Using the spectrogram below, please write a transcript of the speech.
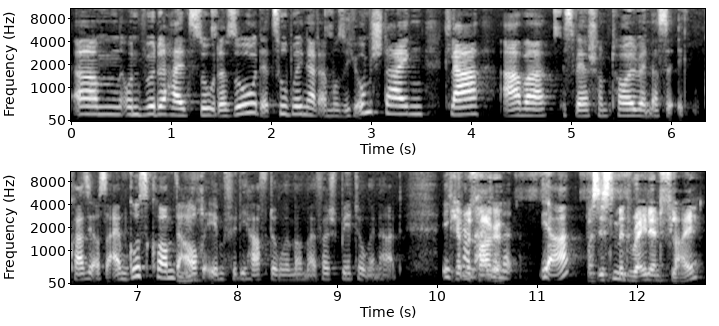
ähm, und würde halt so oder so, der Zubringer, da muss ich umsteigen, klar, aber es wäre schon toll, wenn das quasi aus einem Guss kommt, mhm. auch eben für die Haftung, wenn man mal Verspätungen hat. Ich, ich habe eine Frage. Also, ja? Was ist denn mit Rail and Fly?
